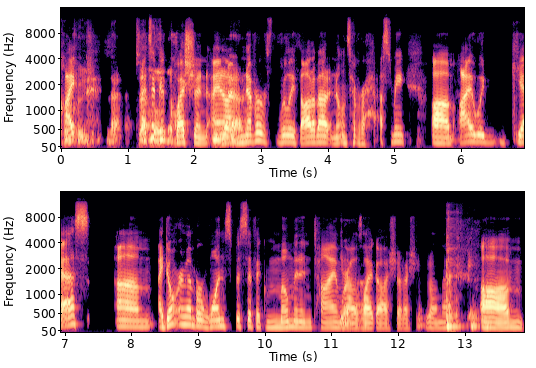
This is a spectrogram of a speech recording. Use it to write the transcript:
conclusion I, that, that's that a good question and yeah. i've never really thought about it no one's ever asked me um, i would guess um, i don't remember one specific moment in time where yeah. i was like oh shit i should have done that um,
